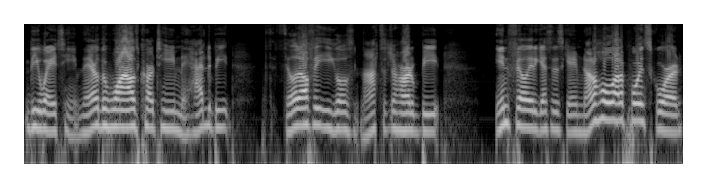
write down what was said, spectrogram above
the away team. They're the wild card team. They had to beat the Philadelphia Eagles. Not such a hard beat in Philly to get to this game. Not a whole lot of points scored.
